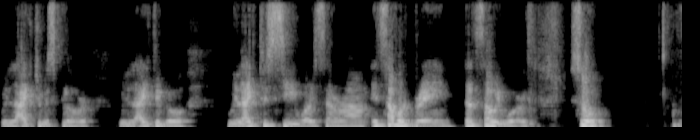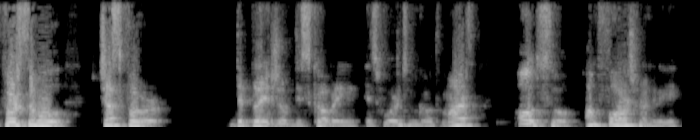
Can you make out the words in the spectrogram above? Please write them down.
We like to explore. We like to go. We like to see what's around. It's our brain. That's how it works. So, first of all, just for the pleasure of discovering, it's worth to go to Mars. Also, unfortunately,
